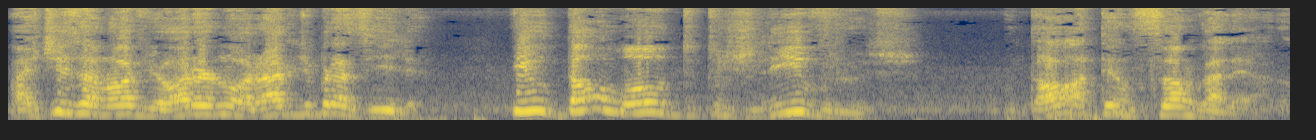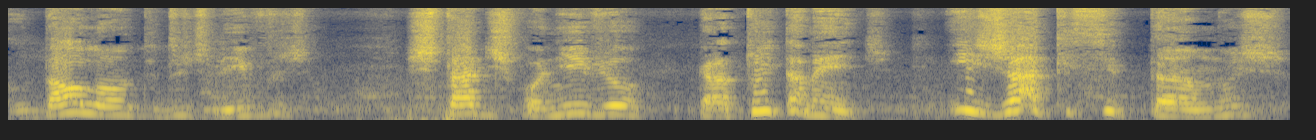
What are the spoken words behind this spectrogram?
às 19 horas no horário de Brasília. E o download dos livros, atenção galera, o download dos livros está disponível gratuitamente. E já que citamos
